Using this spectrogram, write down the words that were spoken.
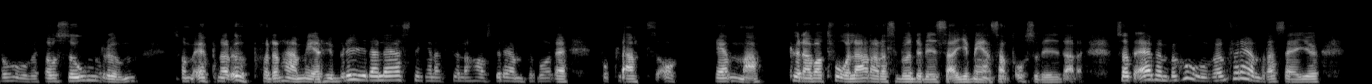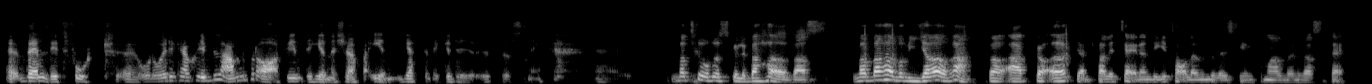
behovet av Zoomrum som öppnar upp för den här mer hybrida läsningen, att kunna ha studenter både på plats och hemma, kunna vara två lärare som undervisar gemensamt och så vidare. Så att även behoven förändrar sig ju eh, väldigt fort eh, och då är det kanske ibland bra att vi inte hinner köpa in jättemycket dyr utrustning. Eh, vad tror du skulle behövas? Vad behöver vi göra för att få ökad kvalitet i den digitala undervisningen på Malmö universitet?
